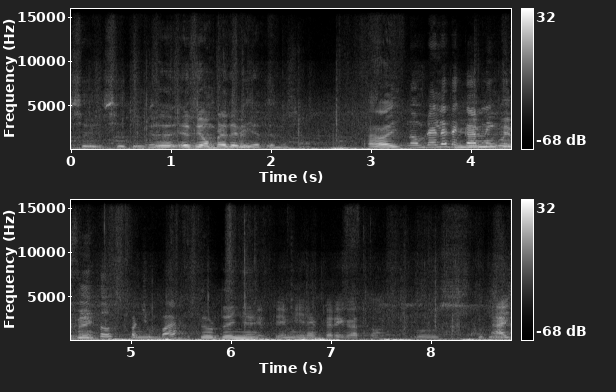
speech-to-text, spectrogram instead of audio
Ese- Ese hombre de billetes, muchacho. Ay, Nombreles de Muy carne y huesitos para chupar. Te ordeñe. Te mira, caregato. Ay,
